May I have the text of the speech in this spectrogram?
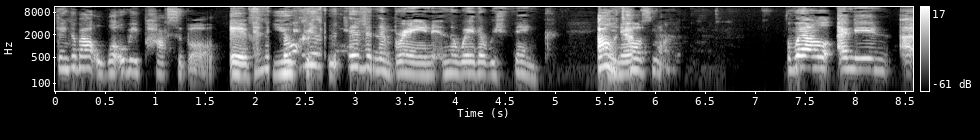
think about what would be possible if and they you don't could really live in the brain in the way that we think oh you know? tell us more Well, I mean, uh,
